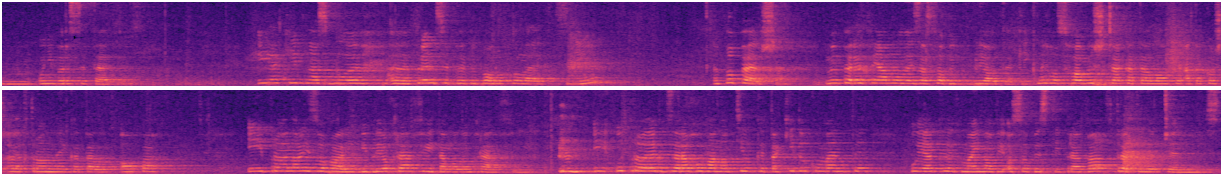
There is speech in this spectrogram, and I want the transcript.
м, університету. І які в нас були е, принципи вибору колекції? По-перше, ми переглянули засоби бібліотеки, книгосховища, каталоги, а також електронний каталог ОПАХ і проаналізували бібліографії та монографії. І у проект зараховано тільки такі документи, у яких майнові особисті права втратили чинність.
